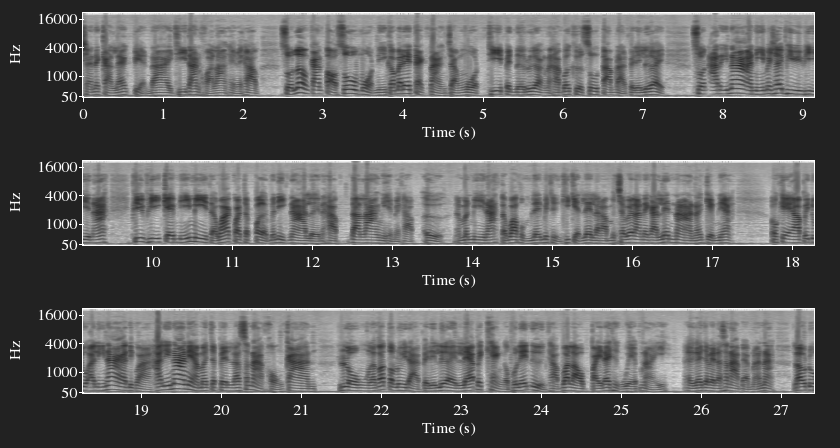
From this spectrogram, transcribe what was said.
ใช้ในการแลกเปลี่ยนได้ที่ด้านขวาล่างเห็นไหมครับส่วนเรื่องของการต่อสู้โหมดนี้ก็ไม่ได้แตกต่างจากโหมดที่เป็นเนื้อเรื่องนะครับก็คือสู้ตามด่านไปเรื่อยๆ ส่วนอารีนาอันนี้ไม่ใช่ PVP นะ PVP เกมนี้มีแต่ว่ากว่าจะเปิดมันอีกนานเลยนะครับด้านล่างนี่เห็นไหมครับเออมันมีนะแต่ว่าผมเล่นไม่ถึงขี้เกียจเล่นแล้วครับมันใช้เวลาในการเล่นนานนะเกมเนี้ย โอเคเอาไปดูอารีนากันดีกว่าอารีนาเนี่ยมันจะเป็นลักษณะของการลงแล้วก็ตะลุยด่านไปเรื่อยๆ และไปแข่งกับผู้เล่นอื่นครับว่าเราไปได้ถึงเวฟไหนเออก็จะเป็นลักษณะแบบนั้นอะ เราดู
